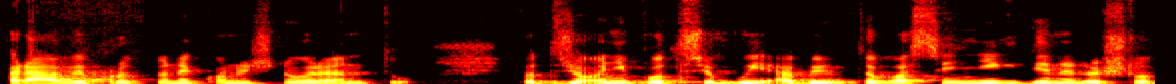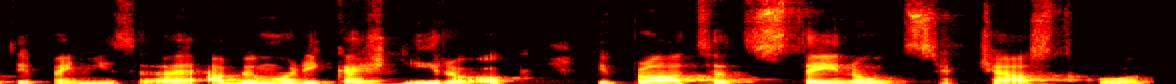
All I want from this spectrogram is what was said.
právě pro tu nekonečnou rentu. Protože oni potřebují, aby jim to vlastně nikdy nedošlo ty peníze, aby mohli každý rok vyplácet stejnou částku,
